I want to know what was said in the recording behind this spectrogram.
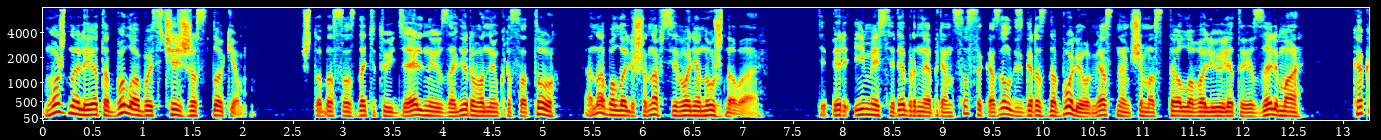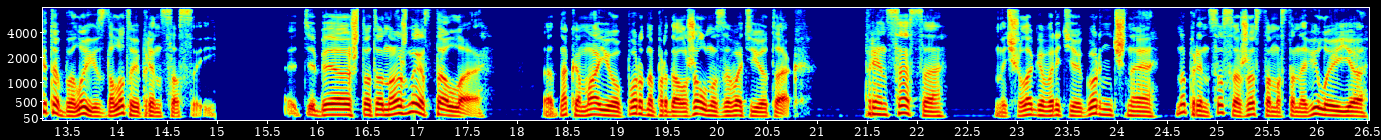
можно ли это было бы счесть жестоким? Чтобы создать эту идеальную изолированную красоту, она была лишена всего ненужного. Теперь имя Серебряная Принцесса казалось гораздо более уместным, чем Эстелла Валюэлета из Эльма, как это было и с Золотой Принцессой. «Тебе что-то нужно, Стелла?» Однако Майя упорно продолжал называть её так. «Принцесса!» Начала говорить её горничная, но принцесса жестом остановила её.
